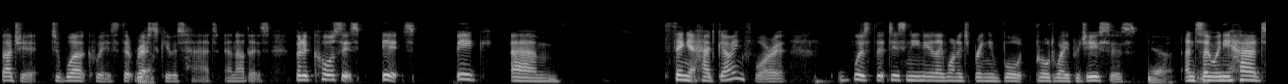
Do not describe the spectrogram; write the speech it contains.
budget to work with that Yeah. Rescuers had and others. But of course, its its big um, thing it had going for it was that Disney knew they wanted to bring in Broadway producers, yeah, and so when you had,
